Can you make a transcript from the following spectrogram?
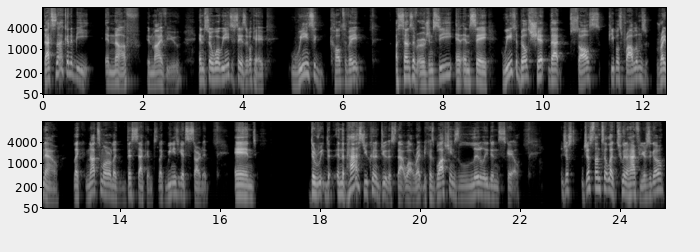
that's not going to be enough in my view. And so what we need to say is like okay we need to cultivate a sense of urgency and, and say, we need to build shit that solves people's problems right now. Like not tomorrow, like this second. Like we need to get started. And the, the in the past you couldn't do this that well, right? Because blockchains literally didn't scale. Just just until like two and a half years ago,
